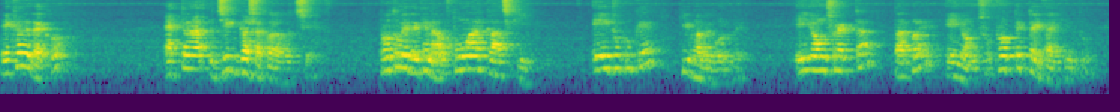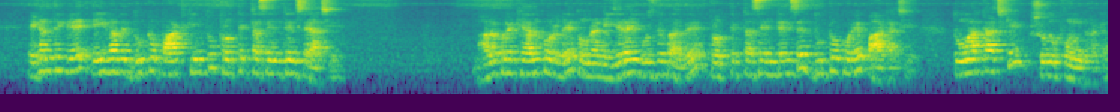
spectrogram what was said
এখানে দেখো, একটা জিজ্ঞাসা করা হচ্ছে। প্রথমে দেখে নাও, তোমার কাজ কি? এইটুকুকে কীভাবে বলবে? এই অংশ একটা, তারপরে এই অংশ। প্রত্যেকটাই তাই কিন্তু। এখান থেকে এইভাবে দুটো পার্ট কিন্তু প্রত্যেকটা সেন্টেন্সে আছে। ভালো করে খেয়াল করলে তোমরা নিজেরাই বুঝতে পারবে প্রত্যেকটা সেন্টেন্সে দুটো করে পার্ট আছে। তোমার কাজকে শুধু ফোন ঘাটা।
